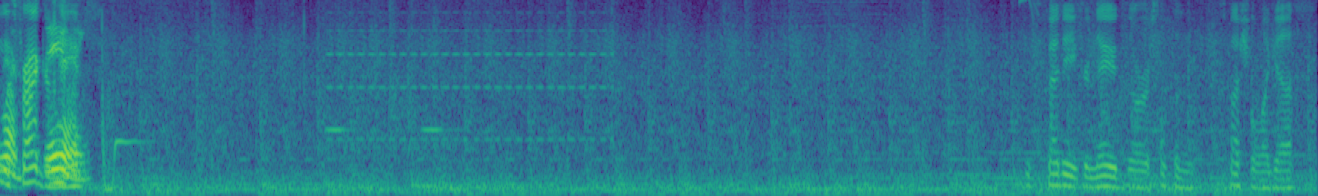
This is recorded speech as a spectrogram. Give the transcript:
Where are they putting You these frag grenades? These Fetty grenades are something special, I guess.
